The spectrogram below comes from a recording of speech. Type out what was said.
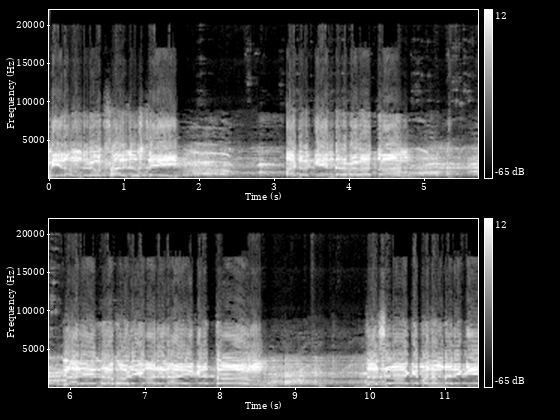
మీరందరూ ఒకసారి చూస్తే అటు కేంద్ర ప్రభుత్వం నరేంద్ర మోడీ గారి నాయకత్వం దసరాకి మనందరికీ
